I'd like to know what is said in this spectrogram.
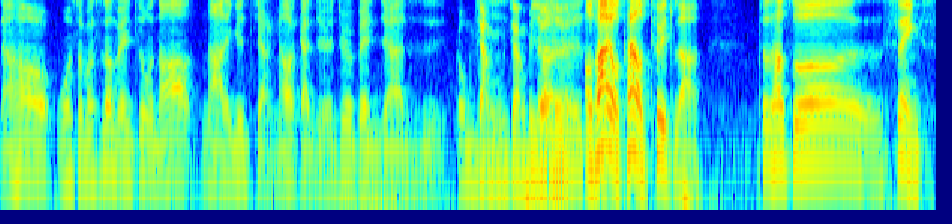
然后我什么事都没做，然后拿了一个奖，然后感觉就会被人家就是攻击讲讲屁对对对话的哦，他有他有 tweet 啦，就是他说 thanks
